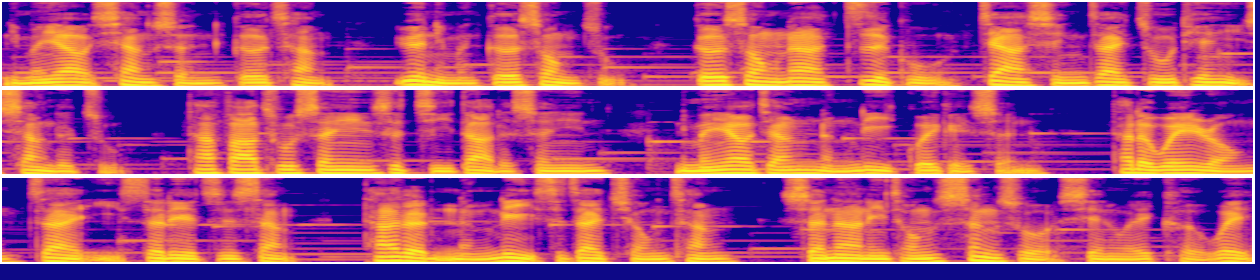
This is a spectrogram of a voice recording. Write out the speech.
你们要向神歌唱，愿你们歌颂主。歌颂那自古驾行在诸天以上的主，他发出声音是极大的声音。你们要将能力归给神，他的威荣在以色列之上，他的能力是在穹苍。神啊，你从圣所显为可畏。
